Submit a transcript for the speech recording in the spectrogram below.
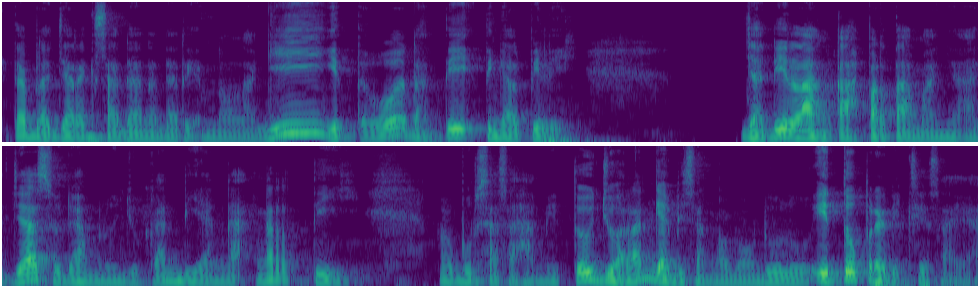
Kita belajar reksadana dari nol lagi gitu. Nanti tinggal pilih. Jadi langkah pertamanya aja sudah menunjukkan dia nggak ngerti. Bahwa bursa saham itu jualan nggak bisa ngomong dulu. Itu prediksi saya.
